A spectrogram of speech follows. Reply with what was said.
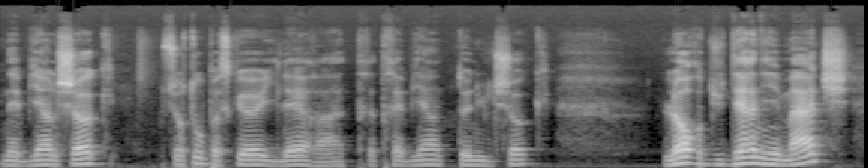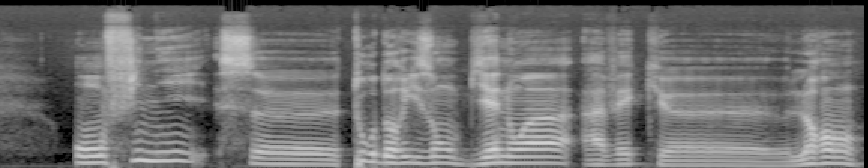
tenait bien le choc. Surtout parce que Hiller a très très bien tenu le choc lors du dernier match. On finit ce tour d'horizon biennois avec euh, Laurent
